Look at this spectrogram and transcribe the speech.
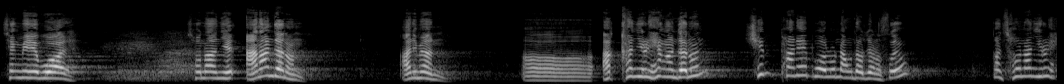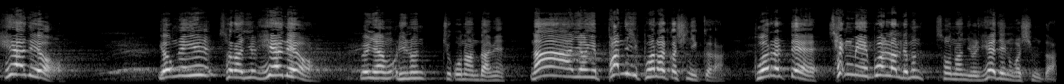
생명의 부활, 선한 일 안한 자는 아니면 어, 악한 일을 행한 자는 심판의 부활로 나온다고 하지 않았어요? 그러니까 선한 일을 해야 돼요. 영의 일, 선한 일 해야 돼요. 왜냐하면 우리는 죽고 난 다음에 나 영이 반드시 부활할 것이니까 부활할 때 생명의 부활하려면 선한 일을 해야 되는 것입니다.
